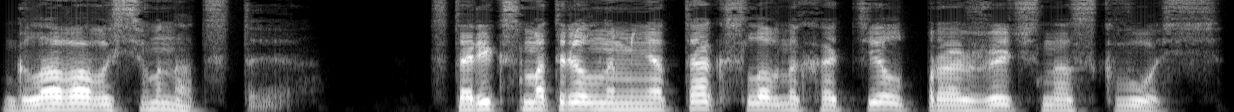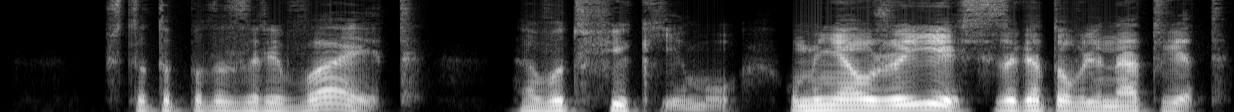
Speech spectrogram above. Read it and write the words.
Глава восемнадцатая. Старик смотрел на меня так, словно хотел прожечь насквозь. Что-то подозревает, а вот фиг ему. У меня уже есть заготовленный ответ.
